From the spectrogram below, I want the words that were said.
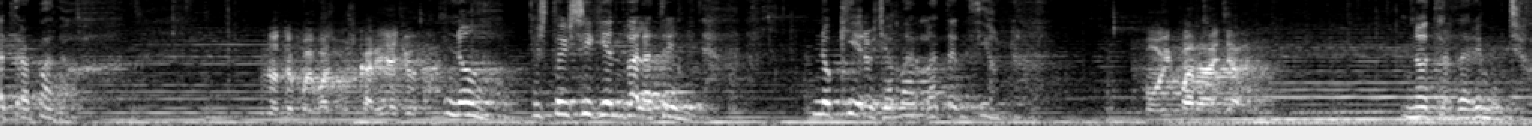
Atrapado. No te muevas, buscaré ayuda. No, estoy siguiendo a la Trinidad. No quiero llamar la atención. Voy para allá. No tardaré mucho.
